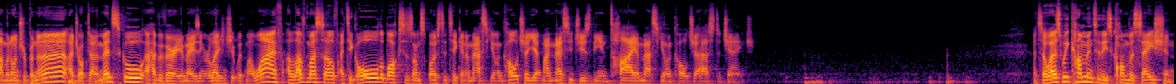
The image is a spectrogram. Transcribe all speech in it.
I'm an entrepreneur. I dropped out of med school. I have a very amazing relationship with my wife. I love myself. I tick all the boxes I'm supposed to tick in a masculine culture, yet my message is the entire masculine culture has to change. And so, as we come into this conversation,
